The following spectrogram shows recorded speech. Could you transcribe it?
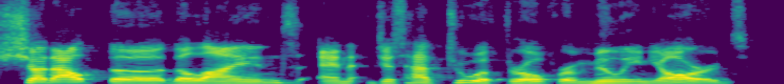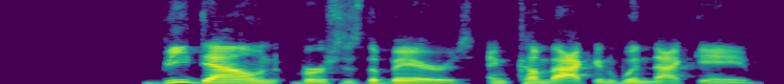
shut out the the Lions and just have two Tua throw for a million yards, be down versus the Bears and come back and win that game.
